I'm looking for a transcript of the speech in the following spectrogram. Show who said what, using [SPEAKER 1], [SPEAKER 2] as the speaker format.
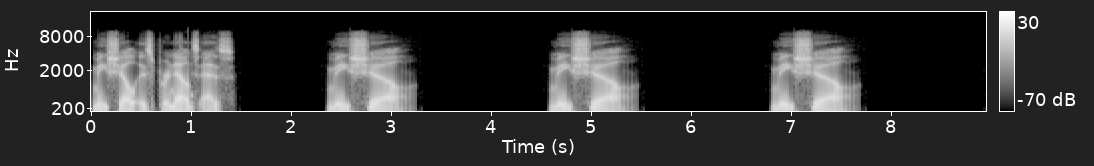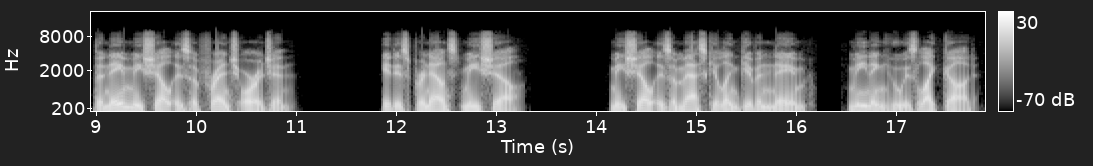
[SPEAKER 1] Michel is pronounced as Michel. Michel. Michel. The name Michel is of French origin. It is pronounced Michel. Michel is a masculine given name, meaning who is like God.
